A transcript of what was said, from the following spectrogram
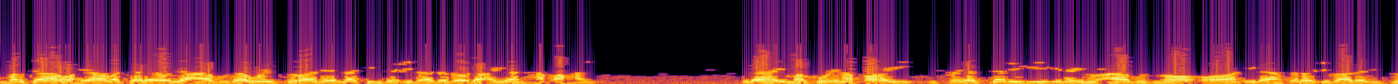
markaa waxyaabo kale oo la caabudaa way suraaneen laakiin dee cibaadadooda ayaan xaq ahayn. Ilaahay markuu ina faray isaga keligii inaynu caabudno oo aan ilaah kaloo cibaadadiisu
